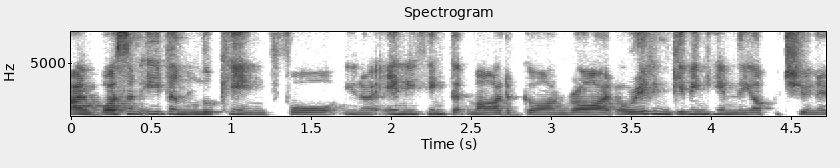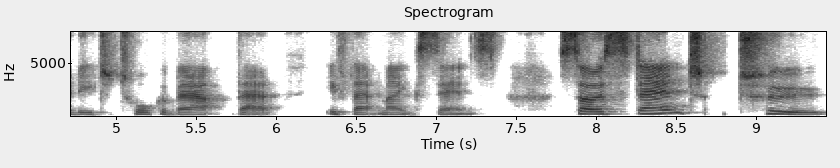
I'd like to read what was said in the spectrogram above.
I wasn't even looking for, you know, anything that might have gone right or even giving him the opportunity to talk about that, if that makes sense. So stand two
